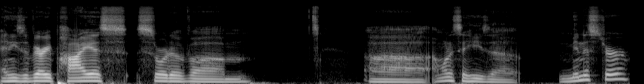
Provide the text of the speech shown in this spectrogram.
and he's a very pious sort of. Um, uh, I want to say he's a minister,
